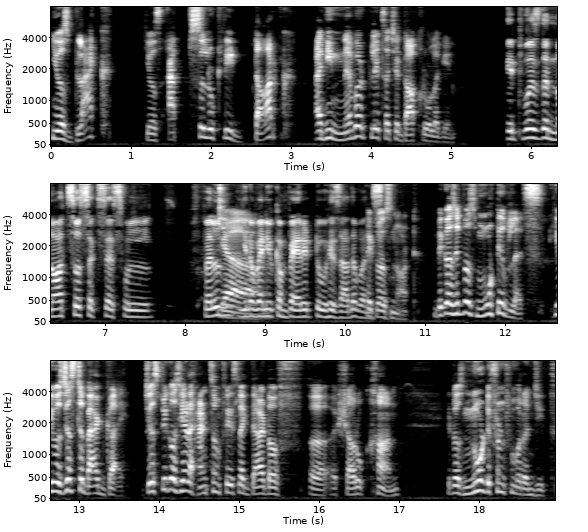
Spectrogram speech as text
He was black, he was absolutely dark, and he never played such a dark role again. It was the not so successful film, Yeah. you know, when you compare it to his other ones. It was not. Because it was motiveless. He was just a bad guy. Just because he had a handsome face like that of uh, Shah Rukh Khan, it was no different from a Ranjit.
